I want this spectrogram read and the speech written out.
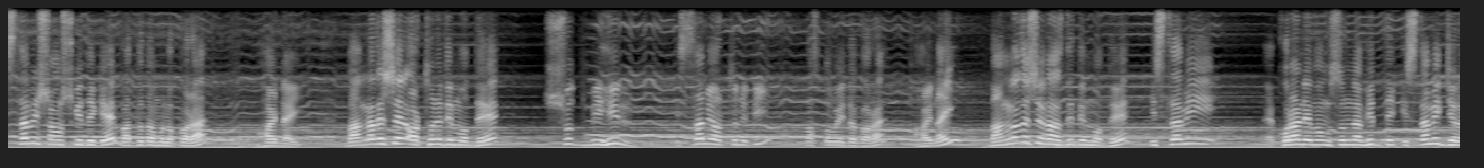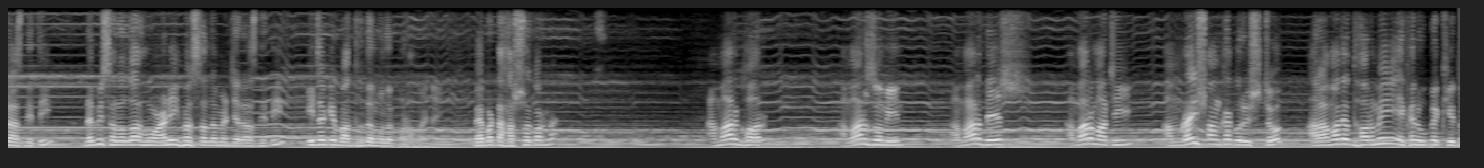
ইসলামী সংস্কৃতিকে বাধ্যতামূলক করা হয় নাই। বাংলাদেশের অর্থনীতির মধ্যে সুদবিহীন ইসলামী অর্থনীতি বাস্তবায়িত করা হয় নাই। বাংলাদেশের রাজনীতির মধ্যে ইসলামী কোরআন এবং সুন্না ভিত্তিক ইসলামিক যে রাজনীতি, নবী সাল্লাহ আলী সাল্লামের যে রাজনীতি, এটাকে বাধ্যতামূলক করা হয় নাই। ব্যাপারটা হাস্যকর না? আমার ঘর, আমার জমিন, আমার দেশ, আমার মাটি, আমরাই সংখ্যাগরিষ্ঠ আর আমাদের ধর্মেই এখানে উপেক্ষিত।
